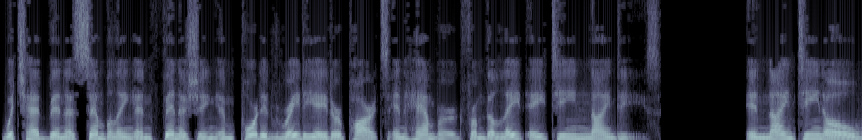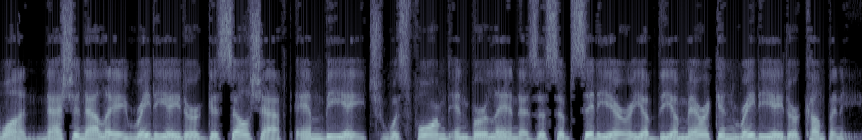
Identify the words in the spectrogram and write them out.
which had been assembling and finishing imported radiator parts in Hamburg from the late 1890s. In 1901 Nationale Radiator Gesellschaft MBH was formed in Berlin as a subsidiary of the American Radiator Company.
